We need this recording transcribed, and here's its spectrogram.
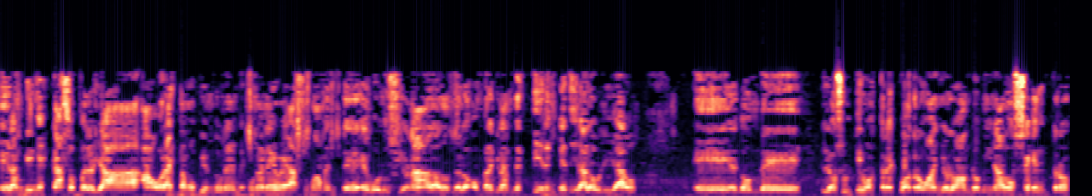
eran bien escasos, pero ya ahora estamos viendo una, una NBA sumamente evolucionada, donde los hombres grandes tienen que tirar obligados, donde los últimos 3, 4 años los han dominado centros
